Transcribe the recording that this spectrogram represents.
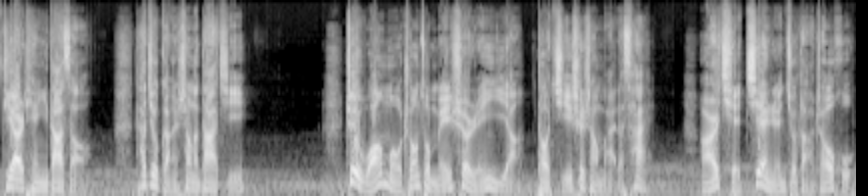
第二天一大早，他就赶上了大集。这王某装作没事人一样到集市上买了菜，而且见人就打招呼。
